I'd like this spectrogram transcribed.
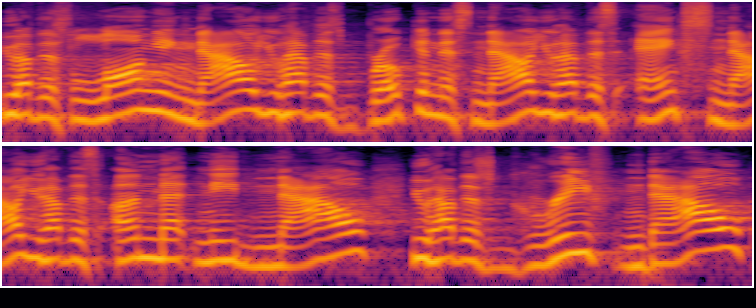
You have this longing now. You have this brokenness now. You have this angst now. You have this unmet need now. You have this grief now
